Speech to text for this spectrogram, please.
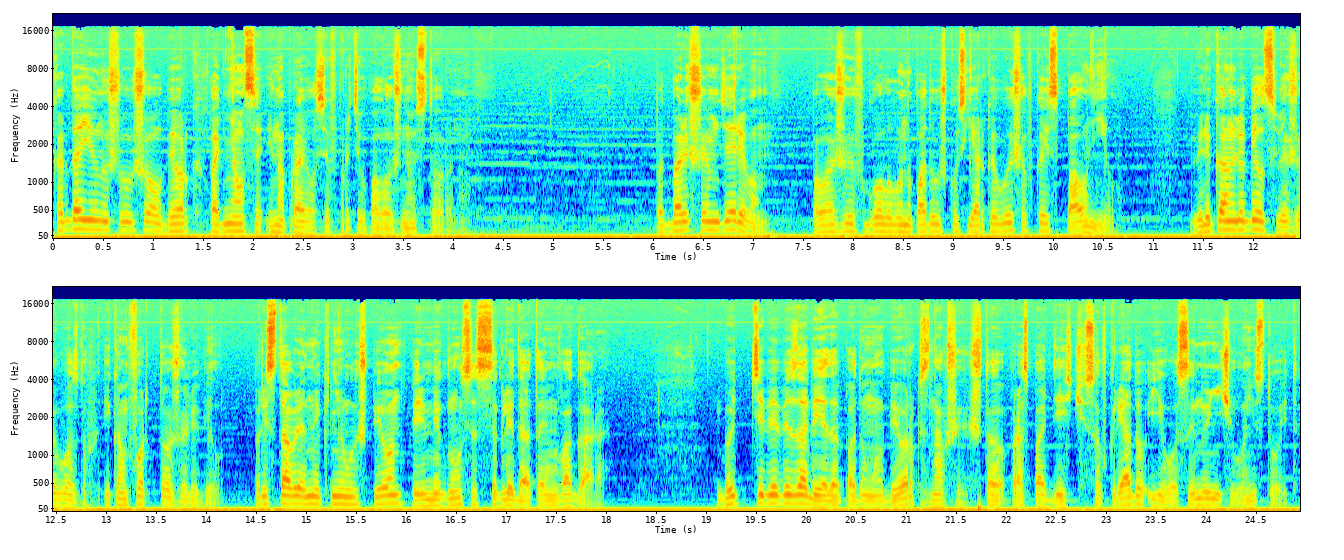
Когда юноша ушел, Бёрк поднялся и направился в противоположную сторону. Под большим деревом, положив голову на подушку с яркой вышивкой, спал Нил. Великан любил свежий воздух, и комфорт тоже любил. Приставленный к Нилу шпион перемигнулся с соглядатаем Вагара. «Быть тебе без обеда», — подумал Бjörk, знавший, что проспать 10 часов кряду его сыну ничего не стоит.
